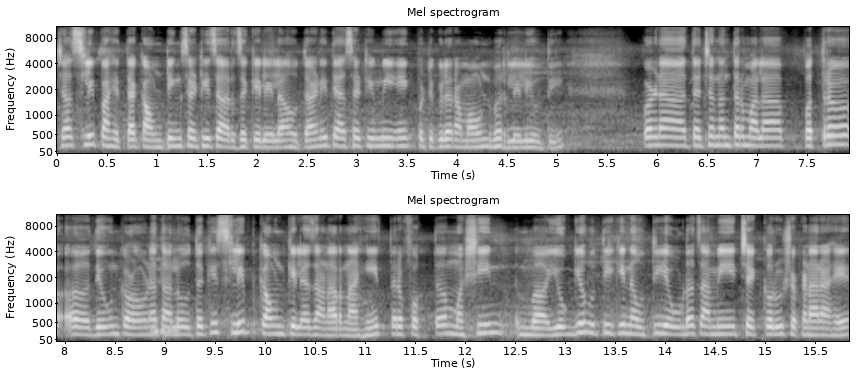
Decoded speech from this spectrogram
ज्या स्लिप आहेत त्या काउंटिंगसाठीचा अर्ज केलेला होता आणि त्यासाठी मी एक पर्टिक्युलर अमाऊंट भरलेली होती. पण त्याच्यानंतर मला पत्र देऊन कळवण्यात आलं होतं की स्लिप काउंट केल्या जाणार नाहीत. तर फक्त मशीन योग्य होती की नव्हती एवढंच आम्ही चेक करू शकणार आहे.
